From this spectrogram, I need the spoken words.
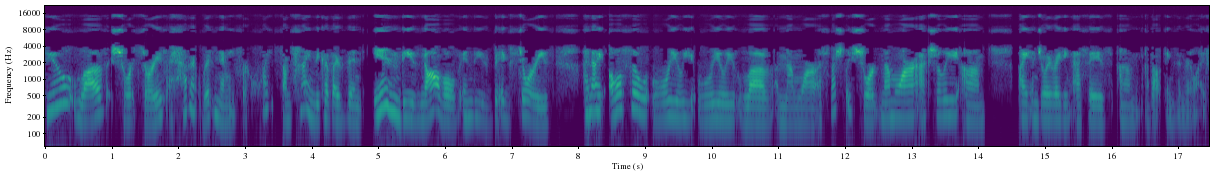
do love short stories. I haven't written any for quite some time because I've been in these novels, in these big stories. And I also really, really love memoir, especially short memoir, actually. Um, I enjoy writing essays um, about things in real life.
